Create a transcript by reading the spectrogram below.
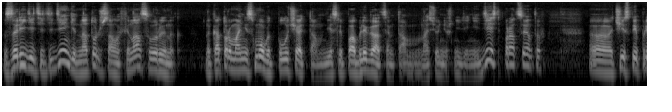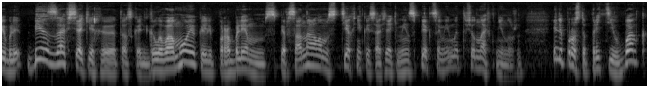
зарядить эти деньги на тот же самый финансовый рынок, на котором они смогут получать, там, если по облигациям там, на сегодняшний день и 10% э, чистой прибыли, безо всяких, э, так сказать, головомоек или проблем с персоналом, с техникой, со всякими инспекциями, им это все нафиг не нужно. Или просто прийти в банк,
